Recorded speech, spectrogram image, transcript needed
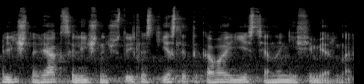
личной реакции, личной чувствительности, если таковая есть, и она не эфемерная.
